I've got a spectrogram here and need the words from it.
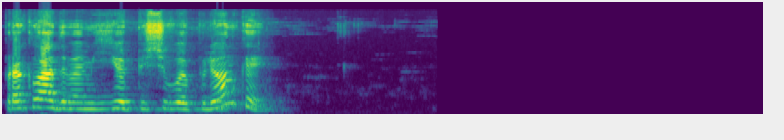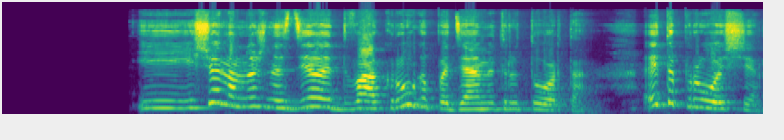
Прокладываем ее пищевой пленкой И еще нам нужно сделать два круга по диаметру торта. Это проще.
